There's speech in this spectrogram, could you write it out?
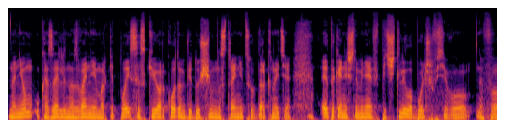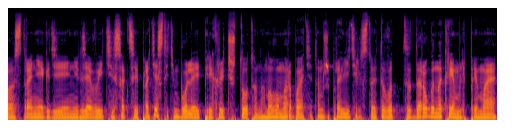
На нем указали название маркетплейса с QR-кодом, ведущим на страницу в Даркнете. Это, конечно, меня впечатлило впечатлило больше всего в стране, где нельзя выйти с акцией протеста, тем более перекрыть что-то на Новом Арбате, там же правительство. Это вот дорога на Кремль прямая.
